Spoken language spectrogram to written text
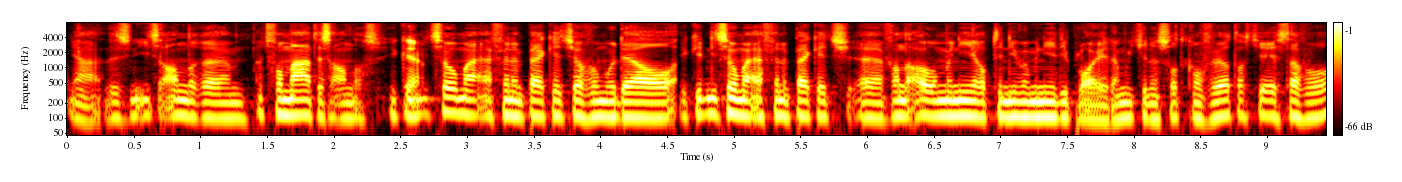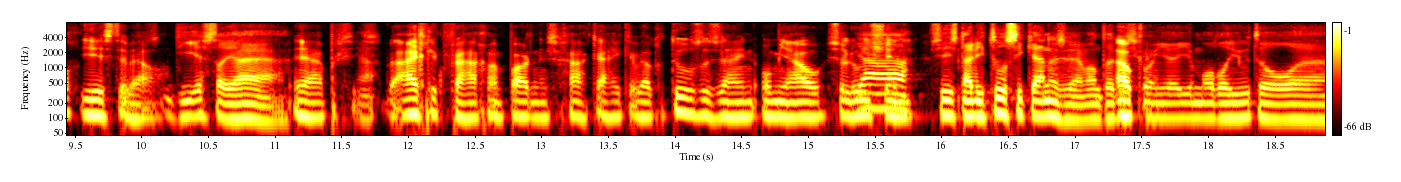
ja, het is een iets andere, het formaat is anders. Je kunt Ja. niet zomaar even een package of een model, je kunt niet zomaar even een package eh, van de oude manier op de nieuwe manier deployen. Dan moet je een soort convertertje is daarvoor. die is er wel. Die is er, ja, ja. Ja, precies. Ja. We eigenlijk vragen aan partners, ga kijken welke tools er zijn om jouw solution... Ja, precies. Nou, die tools die kennen ze, want dat is gewoon je, je model util, eh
